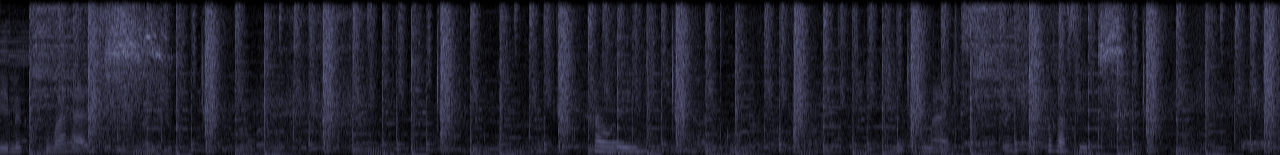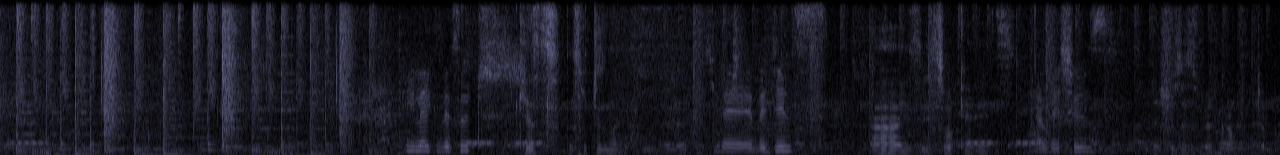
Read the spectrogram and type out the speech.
You look smart. Thank you. How are you? Good. You look smart. Thank you. Have a seat. You like the suit? Yes, the suit is nice. I like the suit. The the jeans Ah, it's, it's okay. It's and the shoes. the shoes is very comfortable.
